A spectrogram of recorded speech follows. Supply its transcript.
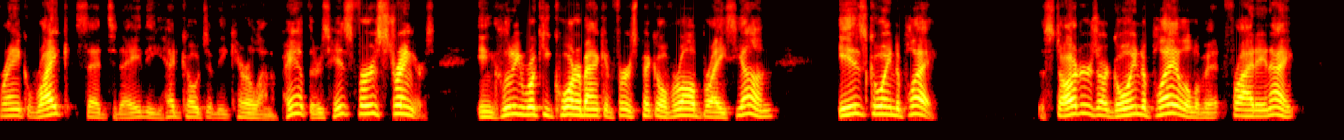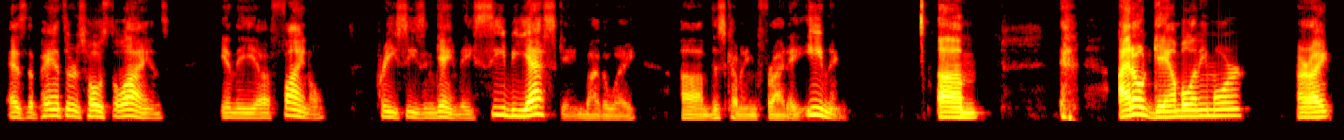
Frank Reich said today, the head coach of the Carolina Panthers, his first stringers, including rookie quarterback and first pick overall, Bryce Young, is going to play. The starters are going to play a little bit Friday night as the Panthers host the Lions in the uh, final preseason game, a CBS game, by the way, um, this coming Friday evening. Um, I don't gamble anymore. All right.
